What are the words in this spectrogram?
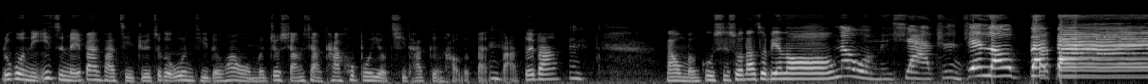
如果你一直没办法解决这个问题的话，我们就想想看，会不会有其他更好的办法，对吧？嗯。那我们故事说到这边喽，那我们下次见喽，拜拜。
